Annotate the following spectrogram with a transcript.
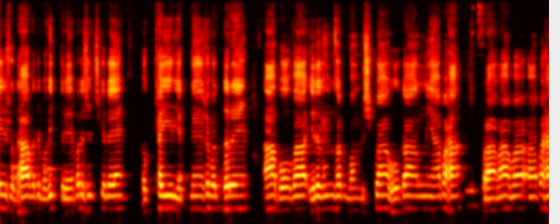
एषु धावति पवित्रे परिशिच्यते, उक्थैर्यज्ञेषु वर्धरे आपो वा इदगं सर्वं विश्वा भूतान्यापः प्राणा वा आपः,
